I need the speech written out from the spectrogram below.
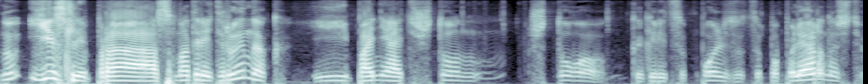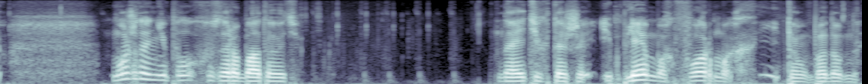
Ну, если просмотреть рынок и понять, что, что как говорится, пользуется популярностью, можно неплохо зарабатывать на этих даже эмблемах, формах и тому подобное.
